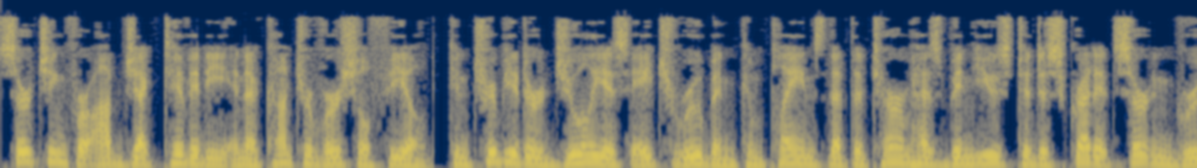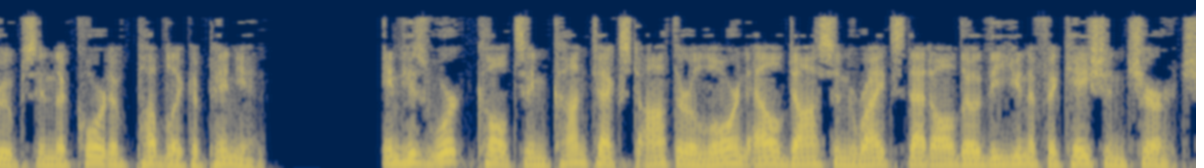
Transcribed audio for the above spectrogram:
Searching for Objectivity in a Controversial Field, contributor Julius H. Rubin complains that the term has been used to discredit certain groups in the court of public opinion. In his work Cults in Context author Lorne L. Dawson writes that although the Unification Church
